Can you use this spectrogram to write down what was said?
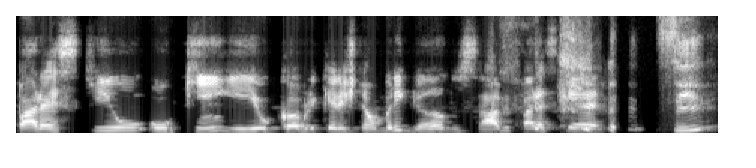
parece que o, o King e o Kubrick eles estão brigando, sabe? Parece que é. Sim.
